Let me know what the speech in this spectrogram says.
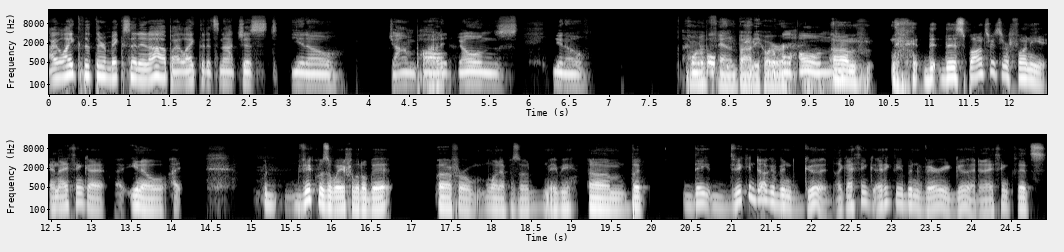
I like that they're mixing it up. I like that it's not just you know John Paul Jones. You know, I'm a fan of body horror. homes. um the, the sponsors are funny and i think i you know i vic was away for a little bit uh for one episode maybe um but they vic and doug have been good. Like i think i think they've been very good and i think that's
